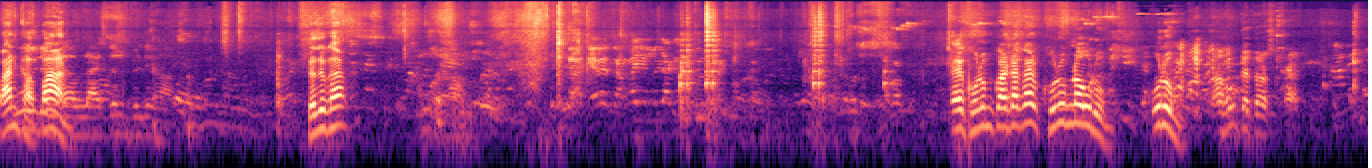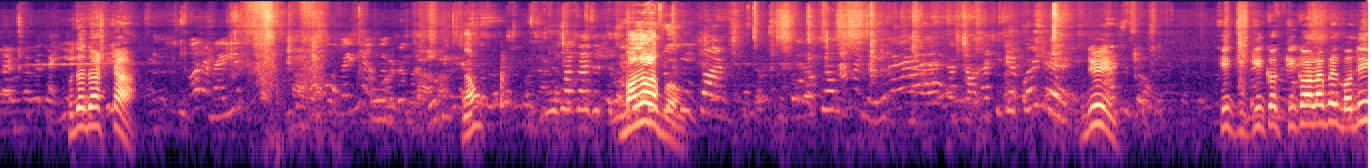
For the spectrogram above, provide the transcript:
পান খাও পান। পেঁয়াজু খা। এ খুরুম কয় টাকার? খুরুম না উরুম? উরুম। খুদে দশটা। নাও। মজা লাগবো। জি। কি কি কি কি করা লাগবে বদি?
